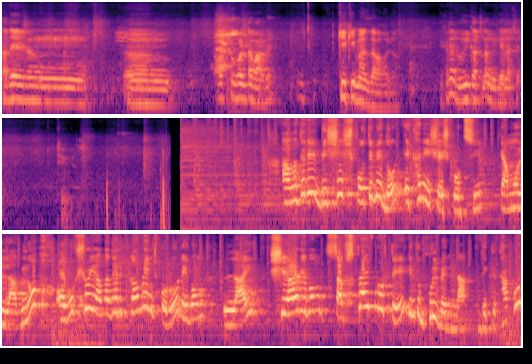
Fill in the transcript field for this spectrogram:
তাদের অর্থবলটা বাড়বে। কি কি মাছ দেওয়া হলো? এখানে রুই কাতলা মিগেল আছে। ঠিক আছে। আমাদের এই বিশেষ প্রতিবেদন এখানেই শেষ করছি। কেমন লাগল অবশ্যই আমাদের কমেন্ট করুন এবং লাইক শেয়ার এবং সাবস্ক্রাইব করতে কিন্তু ভুলবেন না। দেখতে থাকুন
